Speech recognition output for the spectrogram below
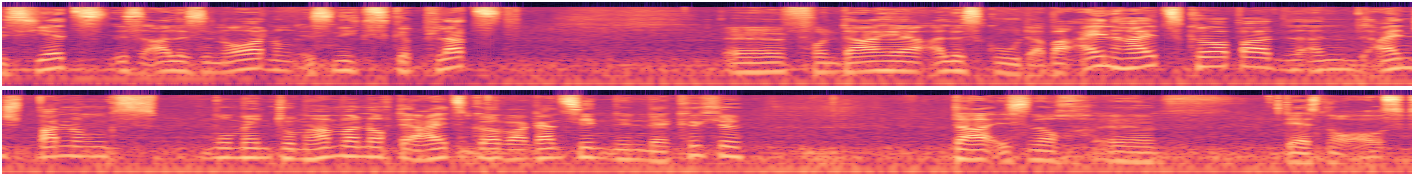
Bis jetzt ist alles in Ordnung, ist nichts geplatzt. Äh, von daher alles gut. Aber ein Heizkörper, ein Spannungsmomentum haben wir noch. Der Heizkörper ganz hinten in der Küche. Da ist noch, äh, der ist noch aus.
